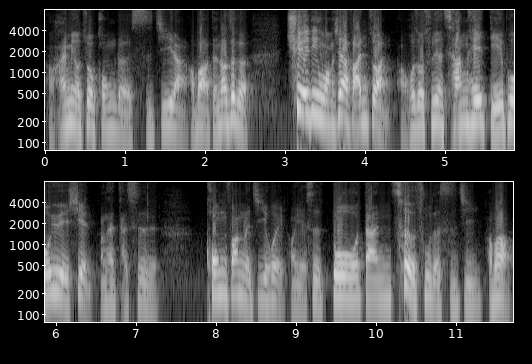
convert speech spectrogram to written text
好，还没有做空的时机啦，好不好？等到这个确定往下反转，好，或者说出现长黑跌破月线，那才是空方的机会，啊，也是多单撤出的时机，好不好？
